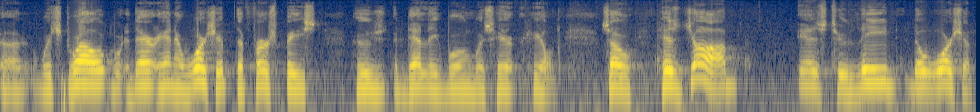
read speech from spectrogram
uh, which dwell therein and worship the first beast whose deadly wound was healed. So his job is to lead the worship.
